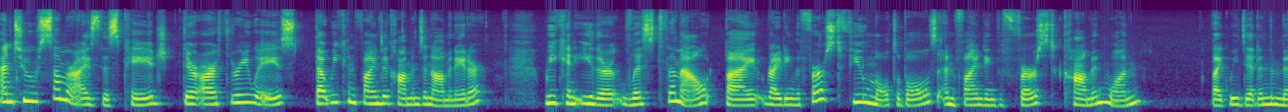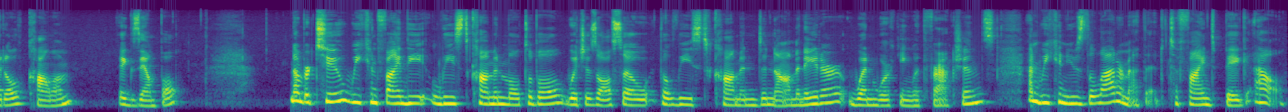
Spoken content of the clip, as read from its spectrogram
And to summarize this page, there are three ways that we can find a common denominator. We can either list them out by writing the first few multiples and finding the first common one, like we did in the middle column example. Number two, we can find the least common multiple, which is also the least common denominator when working with fractions, and we can use the ladder method to find big L.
